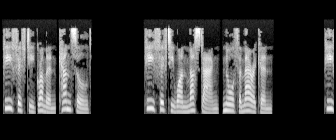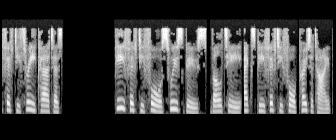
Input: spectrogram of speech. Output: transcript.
P-50 Grumman cancelled. P-51 Mustang North American. P-53 Curtiss P-54 Swoose Goose Vultee XP-54 prototype.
